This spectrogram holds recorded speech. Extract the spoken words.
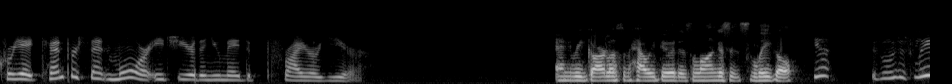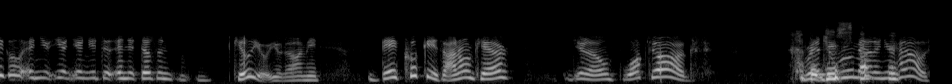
create 10% more each year than you made the prior year. And regardless of how we do it, as long as it's legal. Yeah, as long as it's legal and you and, and, you, and it doesn't kill you. You know, I mean, bake cookies. I don't care. You know, walk dogs. Rent a room out in your house.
